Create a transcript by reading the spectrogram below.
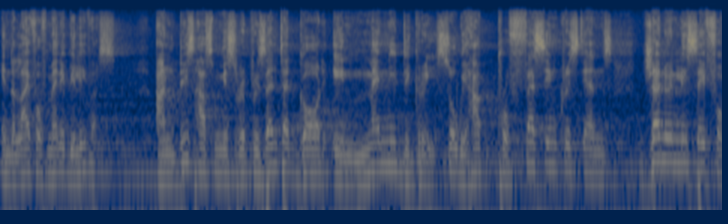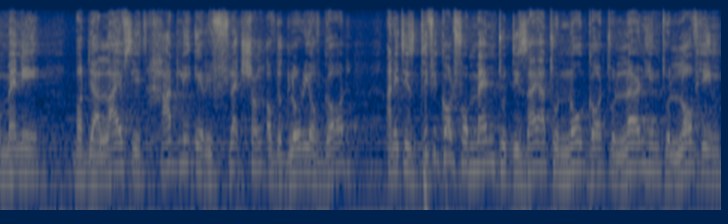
in the life of many believers. And this has misrepresented God in many degrees. So we have professing Christians, genuinely saved for many, but their lives is hardly a reflection of the glory of God. And it is difficult for men to desire to know God, to learn Him, to love Him,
